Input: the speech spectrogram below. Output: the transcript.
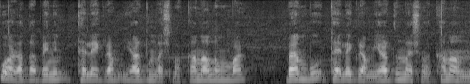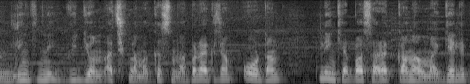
Bu arada benim Telegram yardımlaşma kanalım var. Ben bu Telegram yardımlaşma kanalının linkini videonun açıklama kısmına bırakacağım. Oradan linke basarak kanalıma gelip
